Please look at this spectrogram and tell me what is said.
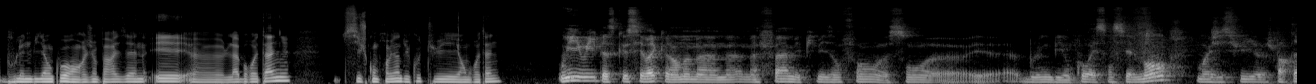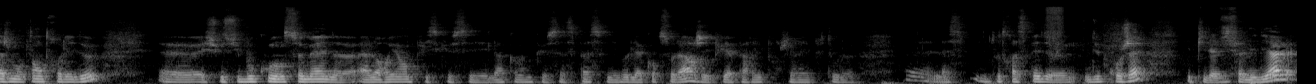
Boulogne-Billancourt en région parisienne et la Bretagne. Si je comprends bien, du coup, tu es en Bretagne? Oui, oui, parce que c'est vrai que ma, femme et puis mes enfants euh, sont euh, à Boulogne-Billancourt essentiellement. Moi, j'y suis, euh, je partage mon temps entre les deux. et je suis beaucoup en semaine à Lorient, puisque c'est là quand même que ça se passe au niveau de la course au large, et puis à Paris pour gérer plutôt d'autres aspects du projet, et puis la vie familiale.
